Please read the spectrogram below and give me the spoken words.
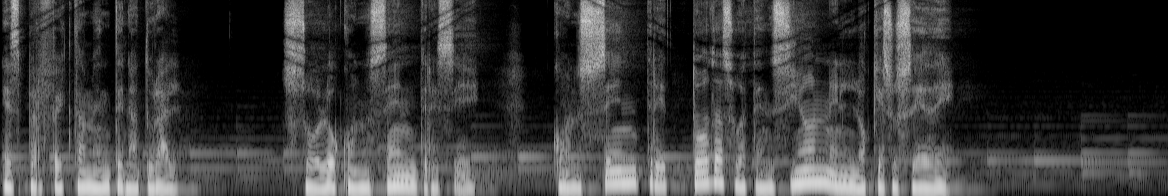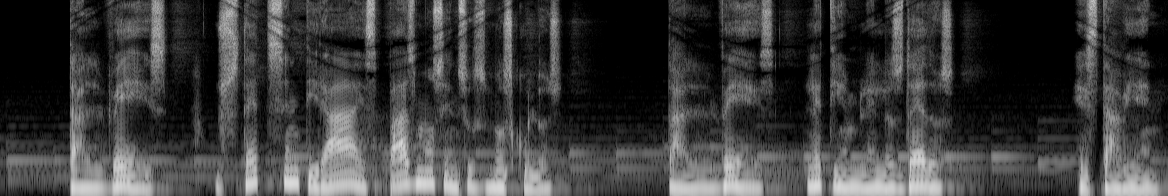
es perfectamente natural. Solo concéntrese, concentre toda su atención en lo que sucede. Tal vez usted sentirá espasmos en sus músculos. Tal vez le tiemblen los dedos. Está bien.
